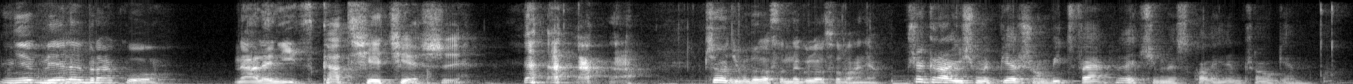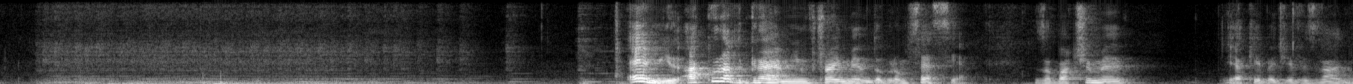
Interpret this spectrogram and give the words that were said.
niewiele brakło. No ale nic, kat się cieszy. Przechodzimy do następnego losowania. Przegraliśmy pierwszą bitwę, lecimy z kolejnym czołgiem. Emil, akurat grałem nim wczoraj, miałem dobrą sesję. Zobaczymy, jakie będzie wyzwanie.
